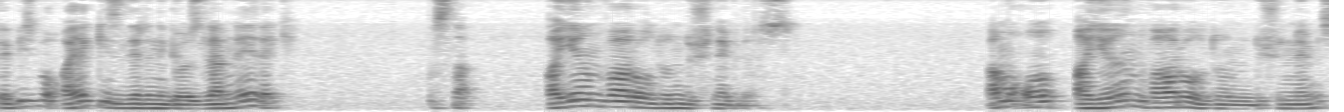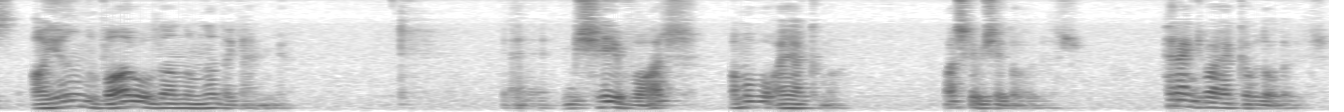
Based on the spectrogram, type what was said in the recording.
Ve biz bu ayak izlerini gözlemleyerek aslında ayağın var olduğunu düşünebiliriz. Ama o ayağın var olduğunu düşünmemiz ayağın var olduğu anlamına da gelmiyor. Yani bir şey var ama bu ayak mı? Başka bir şey de olabilir. Herhangi bir ayakkabı da olabilir.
